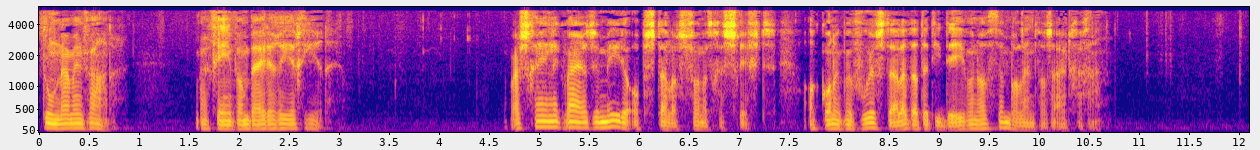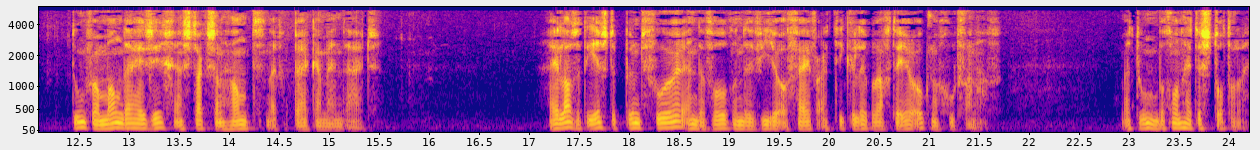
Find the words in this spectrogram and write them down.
toen naar mijn vader. Maar geen van beiden reageerde. Waarschijnlijk waren ze medeopstellers van het geschrift... al kon ik me voorstellen dat het idee van Northumberland was uitgegaan. Toen vermande hij zich en stak zijn hand naar het perkament uit. Hij las het eerste punt voor en de volgende vier of vijf artikelen bracht hij er ook nog goed vanaf. Maar toen begon hij te stotteren.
